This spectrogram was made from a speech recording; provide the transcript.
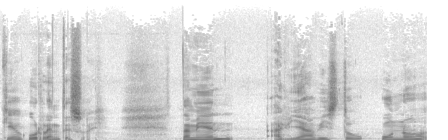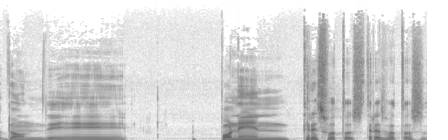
qué ocurrente soy. También había visto uno donde ponen tres fotos, tres fotos.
